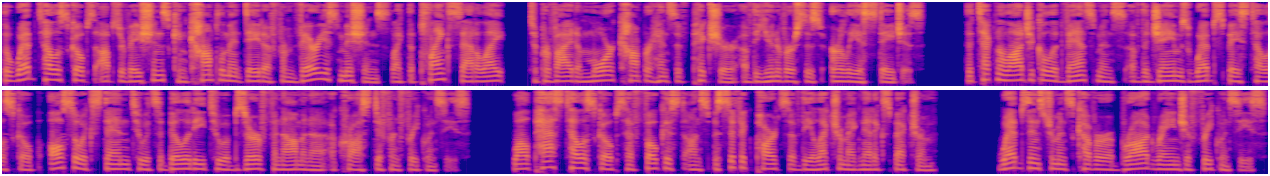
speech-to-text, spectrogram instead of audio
The Webb telescope's observations can complement data from various missions like the Planck satellite to provide a more comprehensive picture of the universe's earliest stages. The technological advancements of the James Webb Space Telescope also extend to its ability to observe phenomena across different frequencies. While past telescopes have focused on specific parts of the electromagnetic spectrum, Webb's instruments cover a broad range of frequencies,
